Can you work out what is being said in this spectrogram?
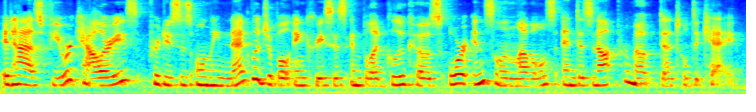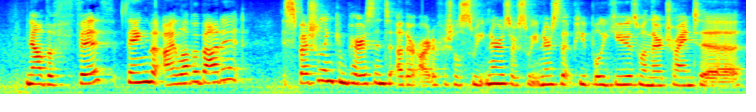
It has fewer calories, produces only negligible increases in blood glucose or insulin levels, and does not promote dental decay. Now, the fifth thing that I love about it especially in comparison to other artificial sweeteners or sweeteners that people use when they're trying to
